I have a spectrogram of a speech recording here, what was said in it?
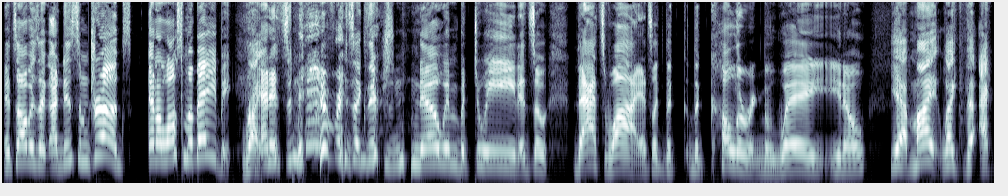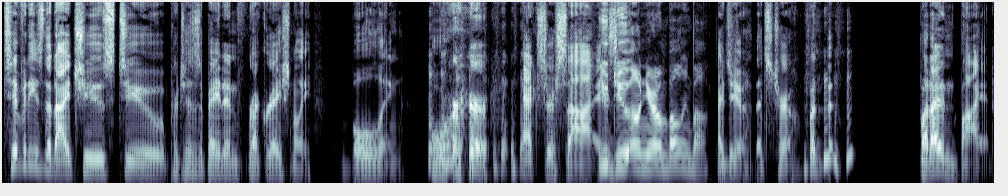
It's always like I did some drugs and I lost my baby. Right. And it's never it's like there's no in between. And so that's why. It's like the the coloring, the way, you know. Yeah, my like the activities that I choose to participate in recreationally, bowling or exercise. You do own your own bowling ball. I do. That's true. But th- but I didn't buy it.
